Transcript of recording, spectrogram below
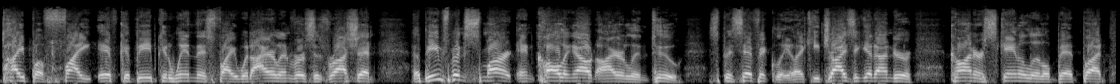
type of fight if Khabib could win this fight with Ireland versus Russia. And Khabib's been smart in calling out Ireland too, specifically. Like he tries to get under Conor's skin a little bit, but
